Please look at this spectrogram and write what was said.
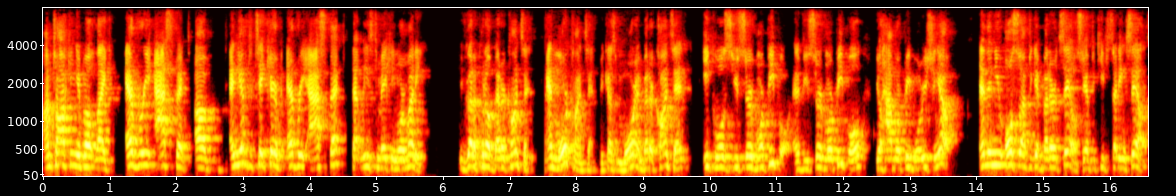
I'm talking about like every aspect of, and you have to take care of every aspect that leads to making more money. You've got to put out better content and more content because more and better content equals you serve more people. And if you serve more people, you'll have more people reaching out. And then you also have to get better at sales. You have to keep studying sales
